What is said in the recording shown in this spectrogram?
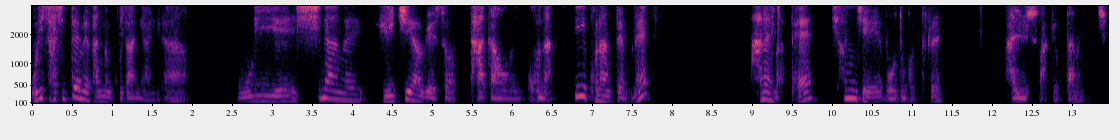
우리 자신 때문에 받는 고난이 아니라 우리의 신앙을 유지하기 위해서 다가오는 고난. 이 고난 때문에 하나님 앞에 현재의 모든 것들을 알릴 수밖에 없다는 거죠.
